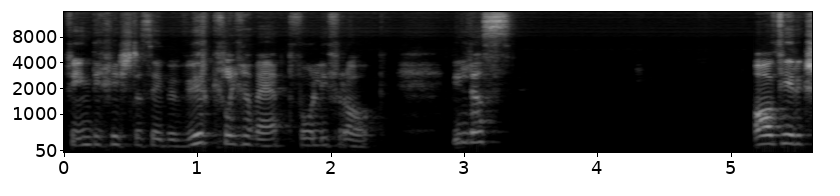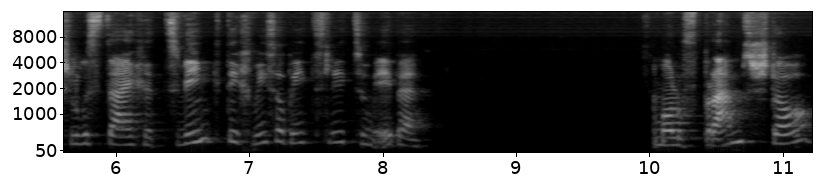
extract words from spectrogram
finde ich, ist das eben wirklich eine wertvolle Frage. Weil das Anführungsschlusszeichen zwingt dich wie so ein bisschen zum eben mal auf Bremse stehen,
